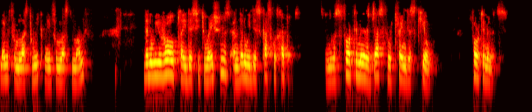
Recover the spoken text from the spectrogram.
maybe from last week, maybe from last month. Then we role play the situations and then we discuss what happened. And it was 40 minutes just for training the skill, 40 minutes.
